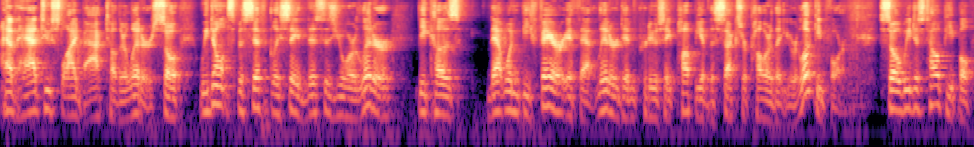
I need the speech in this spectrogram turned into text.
have had to slide back to other litters. So we don't specifically say this is your litter because that wouldn't be fair if that litter didn't produce a puppy of the sex or color that you were looking for. So we just tell people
